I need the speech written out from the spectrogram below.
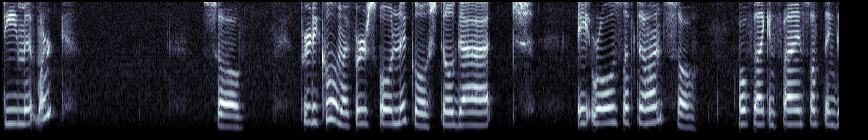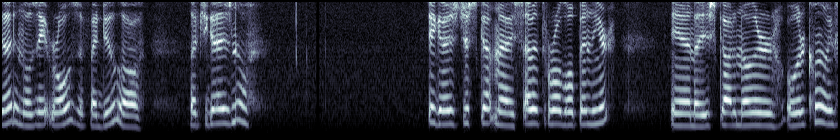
D mint mark. So, pretty cool. My first old nickel. Still got eight rolls left to hunt, so hopefully I can find something good in those eight rolls. If I do, I'll let you guys know. Hey guys, just got my seventh roll open here, and I just got another older coin.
